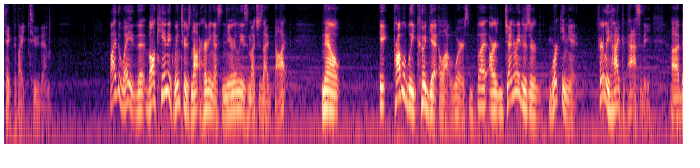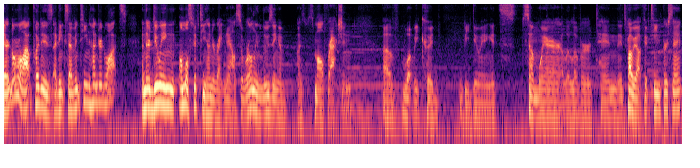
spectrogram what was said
take the fight to them. By the way, the volcanic winter is not hurting us nearly as much as I thought. Now, it probably could get a lot worse, but our generators are working at fairly high capacity. Uh, their normal output is, I think, 1700 watts, and they're doing almost 1500 right now, so we're only losing a, a small fraction of what we could be doing. It's somewhere a little over 10, it's probably about 15%.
